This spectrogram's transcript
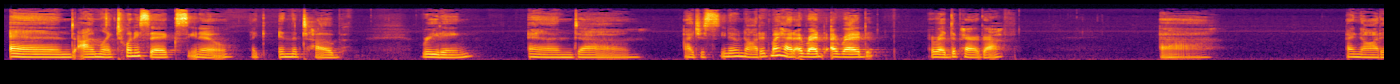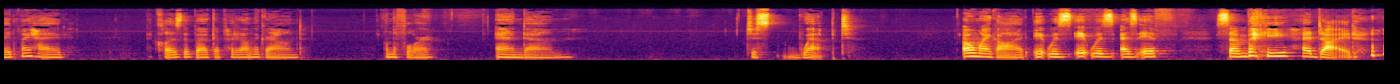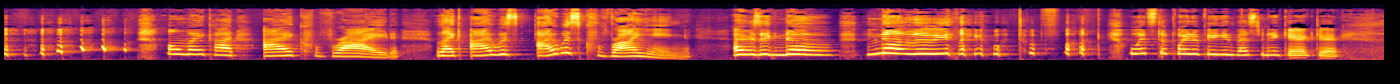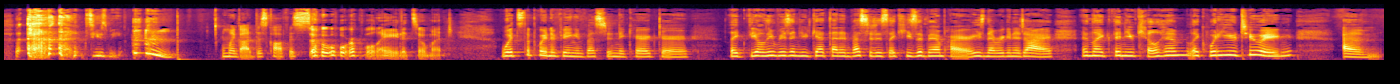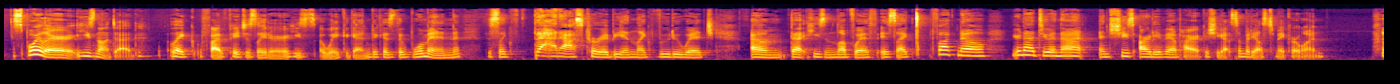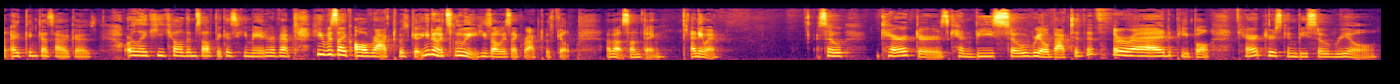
And I'm like 26, you know, like in the tub reading. And um, I just, you know, nodded my head. I read, I read, I read the paragraph. Uh, I nodded my head. I closed the book. I put it on the ground, on the floor, and um, just wept. Oh my God! It was it was as if somebody had died. oh my God! I cried like I was I was crying I was like, no, not Louis. Like, what the fuck? What's the point of being invested in a character? Excuse me. oh my god, this cough is so horrible. I hate it so much. What's the point of being invested in a character? Like the only reason you'd get that invested is like he's a vampire. He's never to die. And like then you kill him? Like what are you doing? Um spoiler, he's not dead like five pages later, he's awake again because the woman, this like badass Caribbean like voodoo witch um, that he's in love with, is like, fuck no, you're not doing that. And she's already a vampire because she got somebody else to make her one. I think that's how it goes. Or like he killed himself because he made her a vamp. He was like all racked with guilt. You know, it's Louis. He's always like racked with guilt about something. Anyway, so characters can be so real. Back to the thread, people. Characters can be so real.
